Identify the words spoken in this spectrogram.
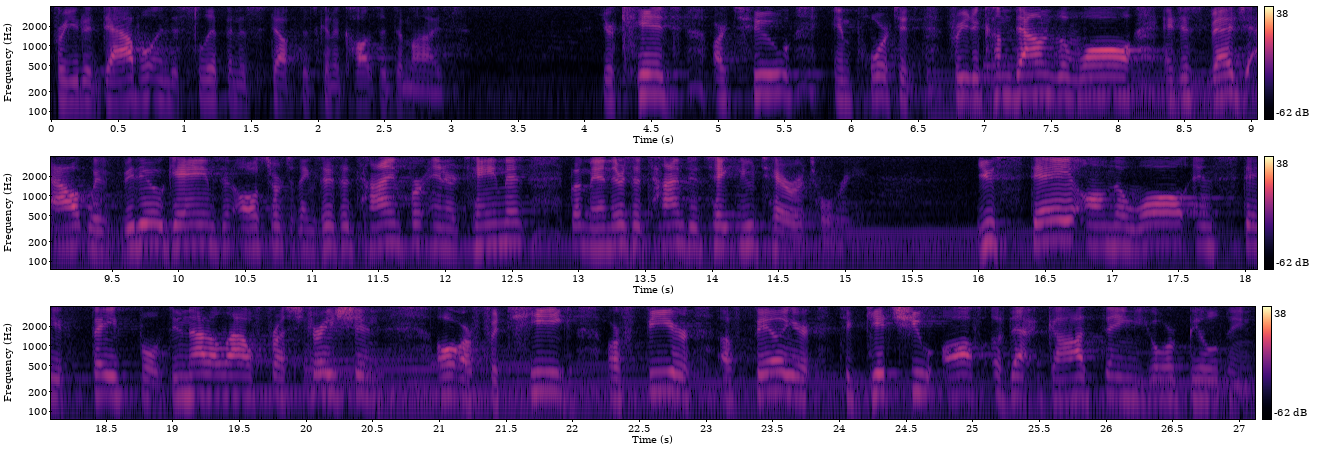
for you to dabble and to slip into stuff that's going to cause a demise. Your kids are too important for you to come down to the wall and just veg out with video games and all sorts of things. There's a time for entertainment, but man, there's a time to take new territory. You stay on the wall and stay faithful. Do not allow frustration or, fatigue or fear of failure to get you off of that God thing you're building.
